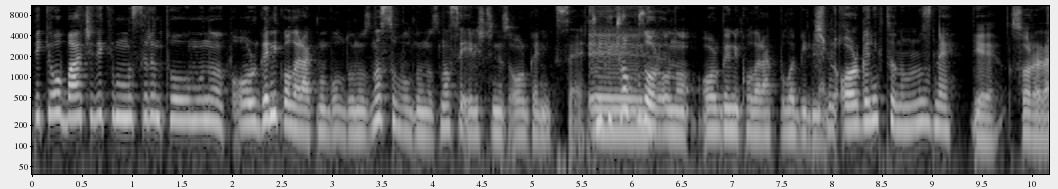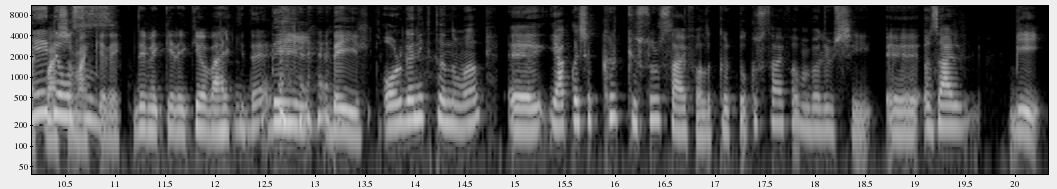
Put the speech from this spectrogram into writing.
Peki o bahçedeki mısırın tohumunu organik olarak mı buldunuz? Nasıl buldunuz? Nasıl eriştiniz organikse? Çünkü ee, çok zor onu organik olarak bulabilmek. Şimdi organik tanımınız ne diye sorarak başlamak gerek. demek gerekiyor belki de. Değil, değil. Organik tanımı e, yaklaşık 40 küsur sayfalık, 49 sayfa mı böyle bir şey. E, özel bir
